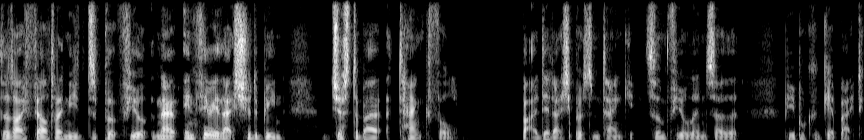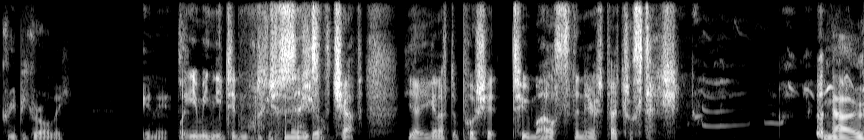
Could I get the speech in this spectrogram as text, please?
that I felt I needed to put fuel. Now, in theory, that should have been just about a tank full, but I did actually put some tank, some fuel in so that people could get back to Creepy crawly in it. What you mean you didn't want to Just just, to say sure. to the chap, "Yeah, you're gonna have to push it two miles to the nearest petrol station." no,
